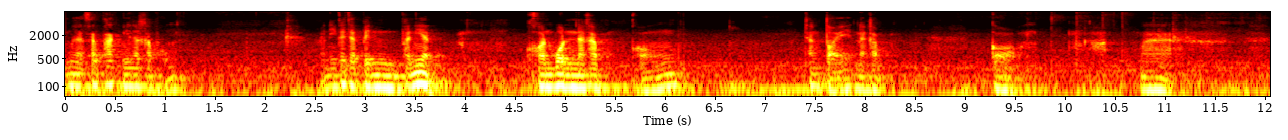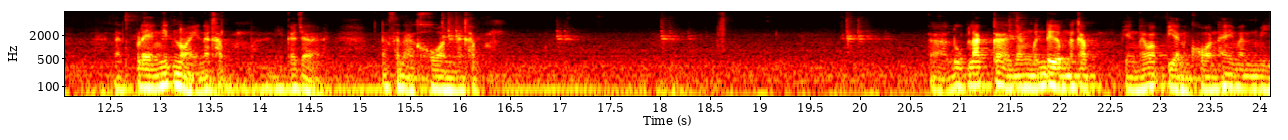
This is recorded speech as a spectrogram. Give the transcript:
เมื่อสักพักนี้นะครับผม นนี้ก็จะเป็นพเนียดคอนบนนะครับของช่างต่อยนะครับ ก็มาดัดแปลงนิดหน่อยนะครับอันนี้ก็จะลักษณะคอนนะครับรูปลักษณ์ก็ยังเหมือนเดิมนะครับ เพียงแต่ว่าเปลี่ยนคอนให้มันมี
